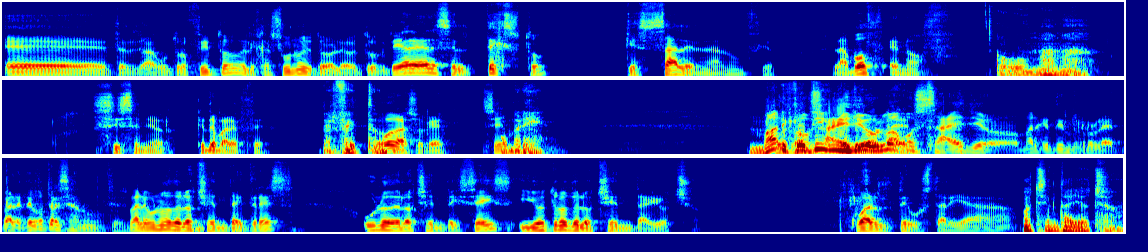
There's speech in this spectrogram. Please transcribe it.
Eh, te hago un trocito, eliges uno y te lo leo. Lo que te voy a leer es el texto que sale en el anuncio. La voz en off. Oh, mamá. Sí, señor. ¿Qué te parece? Perfecto. ¿Juegas o qué? ¿Sí? Hombre. Pues Marketing vamos a ello, roulette. vamos a ello. Marketing Roulette. Vale, tengo tres anuncios, ¿vale? Uno del 83, uno del 86 y otro del 88. ¿Cuál te gustaría? 88.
